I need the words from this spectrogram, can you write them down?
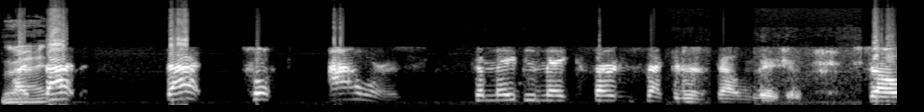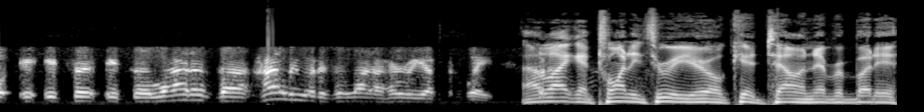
Right. Like, that, that took hours to maybe make 30 seconds of television. So, it, it's a it's a lot of, uh, Hollywood is a lot of hurry up and wait. I like a 23 year old kid telling everybody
